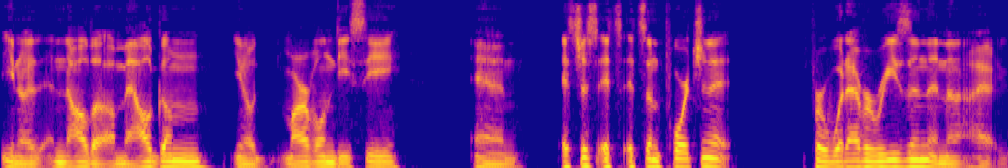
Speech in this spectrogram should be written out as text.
you know, and all the amalgam, you know, Marvel and DC, and it's just it's it's unfortunate for whatever reason, and I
